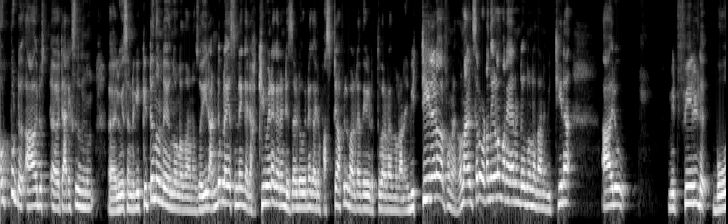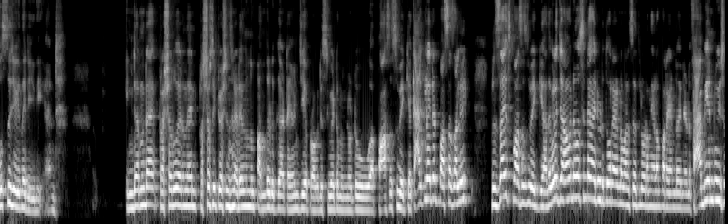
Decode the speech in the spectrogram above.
ഔട്ട്പുട്ട് ആ ഒരു ടാറ്റിക്സിൽ നിന്നും ലൂയിസ് എൻട്രിക്ക് കിട്ടുന്നുണ്ട് എന്നുള്ളതാണ്. സോ ഈ രണ്ട് പ്ലേയേഴ്സിന്റെയും കാര്യം ഹക്കിമിയുടെ കാര്യം ഡിസൈഡോവിന്റെ കാര്യം ഫസ്റ്റ് ഹാഫിൽ വളരെയധികം എടുത്തു പറയണം എന്നുള്ളതാണ്. വിറ്റീനയുടെ പെർഫോമൻസ് മത്സരം ഉടനീളം പറയാനുണ്ട് എന്നുള്ളതാണ്. വിറ്റീന ആ ഒരു മിഡ്ഫീൽഡ് ബോസ് ചെയ്യുന്ന രീതി. ആൻഡ് ഇന്ററിന്റെ പ്രഷർ വരുന്നതിന് പ്രഷർ സിറ്റുവേഷൻസിന്റെ ഇടയിൽ നിന്നും പന്ത് എടുക്കുക ടേൺ ചെയ്യുക പ്രോഗ്രസീവായിട്ട് മുന്നോട്ട് പോവുക പാസസ് വെക്കുക കാൽക്കുലേറ്റഡ് പാസസ് അല്ലെങ്കിൽ പ്രിസൈസ് പാസസ് വെക്കുക. അതേപോലെ ജാവനോസിന്റെ കാര്യം എടുത്ത് പറയേണ്ട മത്സരത്തിലുടനീളം പറയേണ്ടത് തന്നെയാണ്. ഫാബിയൻ റൂയിസ്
